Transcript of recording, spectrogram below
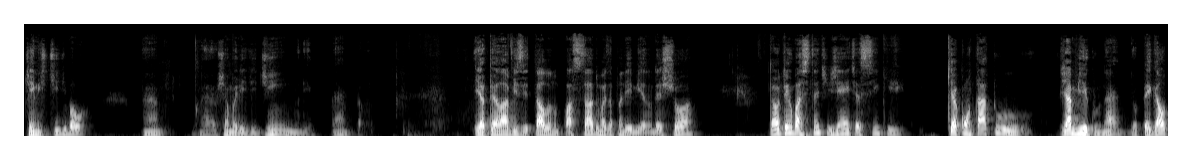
James Tidball, né? É, eu chamo ele de Jim, ele, né? ia até lá visitá-lo no passado, mas a pandemia não deixou. Então eu tenho bastante gente assim que, que é contato de amigo, né? Eu pegar o,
